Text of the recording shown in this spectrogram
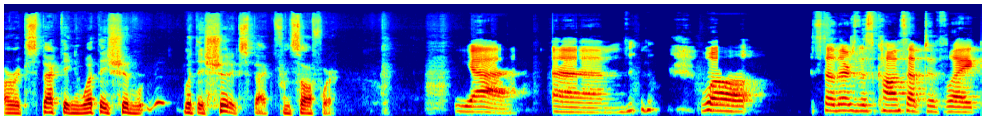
are expecting and what they should what they should expect from software? Yeah. Um, well, so there's this concept of like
